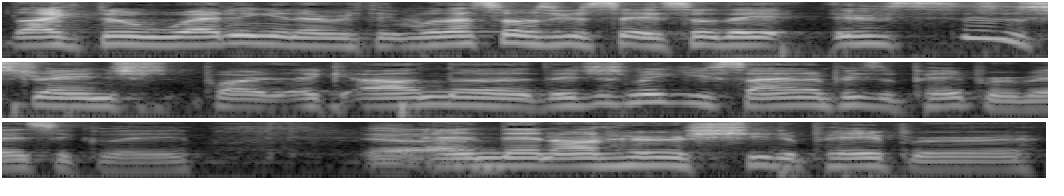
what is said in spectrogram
Like the wedding and everything. Well, that's what I was gonna say. So they this is a strange part. Like on the they just make you sign a piece of paper basically, Yeah. and then on her sheet of paper,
